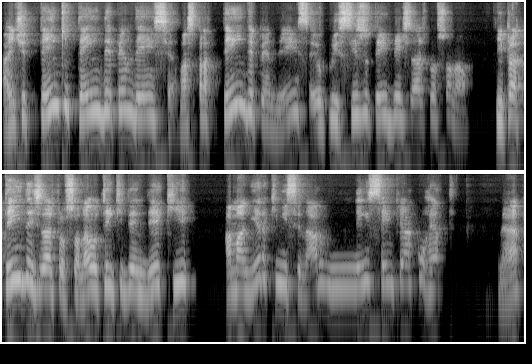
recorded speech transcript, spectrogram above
A gente tem que ter independência, mas para ter independência, eu preciso ter identidade profissional. E para ter identidade profissional, eu tenho que entender que a maneira que me ensinaram nem sempre é a correta. Né?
